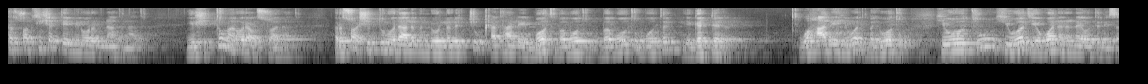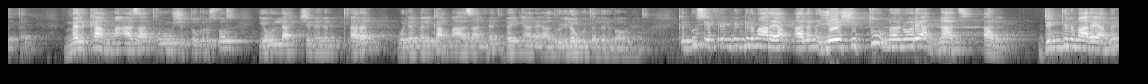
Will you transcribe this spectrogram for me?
ከእሷም ሲሸት የሚኖር እናት ናት። የሽቱ መኖሪያው እሷ ናት። እርሷ ሽቱን ወደ ዓለም እንደወለደችው ቀታሌ ሞት በሞቱ በሞቱ ሞትን የገደለ ወሃቤ ሕይወት በሕይወቱ ሕይወቱ ሕይወት የሆነንና ሕይወትን የሰጠን መልካም መዓዛ ጥሩ ሽቱ ክርስቶስ የሁላችንንም ጠረን ወደ መልካም መዓዛነት በእኛ ላይ አድሮ ይለውጥልን። በእውነት ቅዱስ ኤፍሬም ድንግል ማርያም አለና የሽቱ መኖሪያ ናት አለ። ድንግል ማርያምን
